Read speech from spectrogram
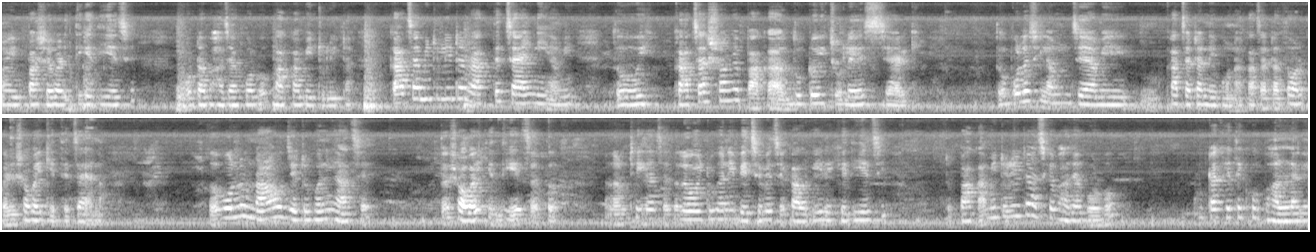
ওই পাশের বাড়ির থেকে দিয়েছে, ওটা ভাজা করব, পাকা মিটুলিটা। কাঁচা মিটুলিটা রাখতে চাইনি আমি। তো ওই কাঁচার সঙ্গে পাকা দুটোই চলে এসছে আর কি। তো বলেছিলাম যে আমি কাঁচাটা নেব না, কাঁচাটা তরকারি সবাই খেতে চায় না। তো বলল, নাও যেটুখানি আছে। তো সবাইকে দিয়েছে তো। বললাম, ঠিক আছে, তাহলে ওইটুখানি বেছে বেছে কালকেই রেখে দিয়েছি। তো পাকা মিটুলিটা আজকে ভাজা করব। ওটা খেতে খুব ভালো লাগে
